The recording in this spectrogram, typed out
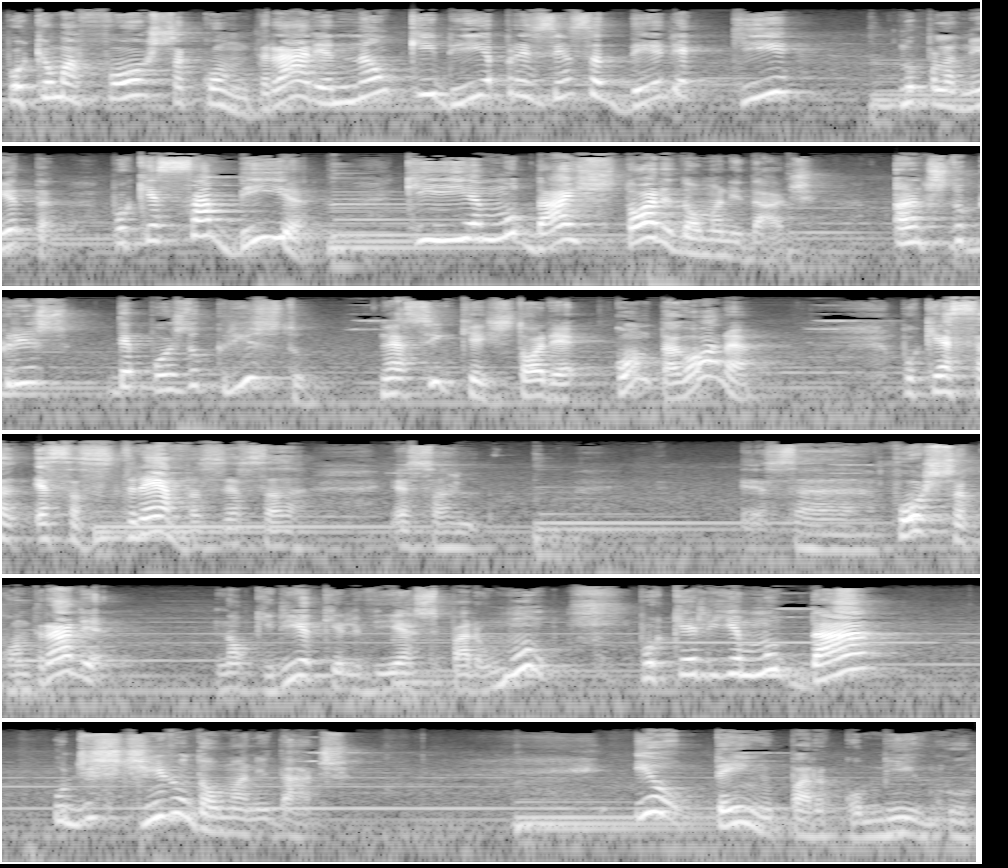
Porque uma força contrária não queria a presença dele aqui no planeta, porque sabia que ia mudar a história da humanidade. Antes do Cristo, depois do Cristo. Não é assim que a história conta agora? Porque essa, essas trevas, essa, essa, essa força contrária, não queria que ele viesse para o mundo, porque ele ia mudar o destino da humanidade. Eu tenho para comigo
